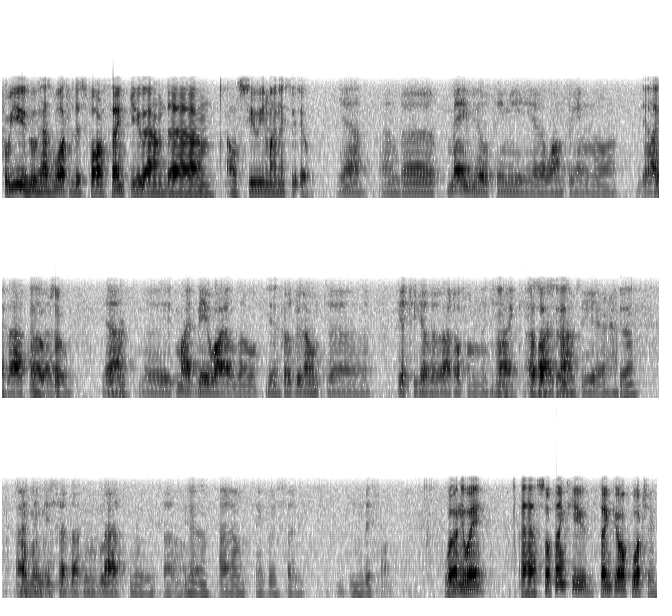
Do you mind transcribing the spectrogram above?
for you who has watched this far, thank you, and um, I'll see you in my next video. Yeah, and uh, maybe you'll see me uh, once again or Yeah, like I, that. I hope uh, so. Yeah, uh, it might be a while though, Yeah. because we don't uh, get together that often. It's No, like five times a year. Yeah. I think like you said that in the last movie, so Yeah. I don't think we said it in this one. Well, anyway, uh, so thank you, thank you all for watching.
